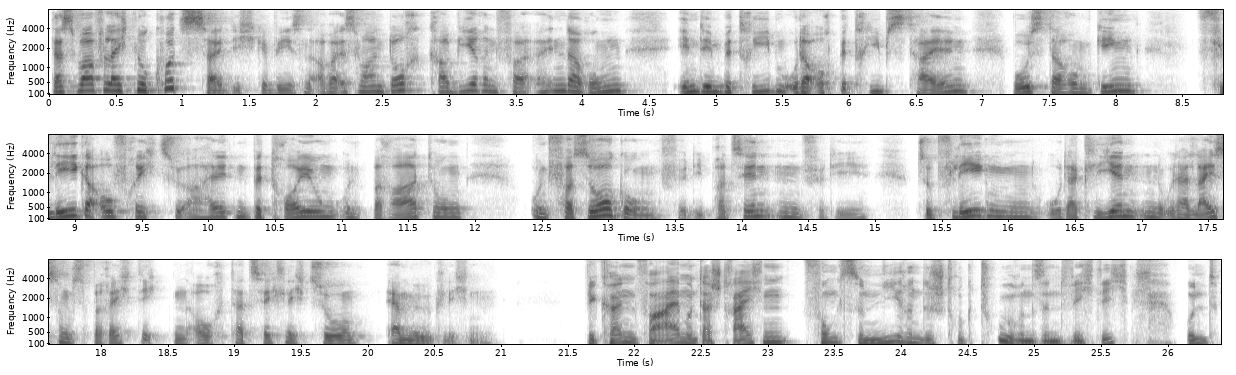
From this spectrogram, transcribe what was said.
Das war vielleicht nur kurzzeitig gewesen, aber es waren doch gravierende Veränderungen in den Betrieben oder auch Betriebsteilen, wo es darum ging, Pflege aufrechtzuerhalten, Betreuung und Beratung und Versorgung für die Patienten, für die zu pflegenden oder Klienten oder Leistungsberechtigten auch tatsächlich zu ermöglichen. Wir können vor allem unterstreichen, funktionierende Strukturen sind wichtig. Und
